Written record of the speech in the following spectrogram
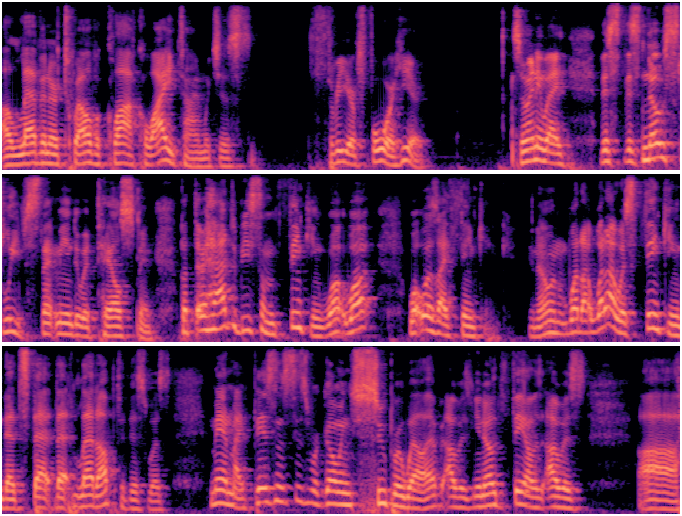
11 or 12 o'clock Hawaii time, which is three or four here. So anyway, this this no sleep sent me into a tailspin. But there had to be some thinking. What what what was I thinking? You know, and what I, what I was thinking that's that that led up to this was, man, my businesses were going super well. I was, you know, the thing I was I was uh,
